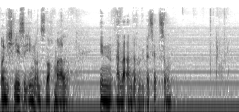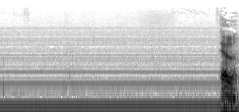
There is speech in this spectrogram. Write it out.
und ich lese ihn uns nochmal in einer anderen Übersetzung. Herr,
